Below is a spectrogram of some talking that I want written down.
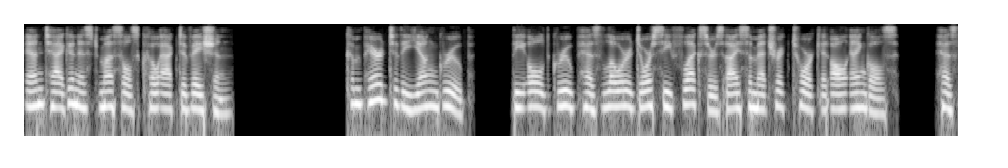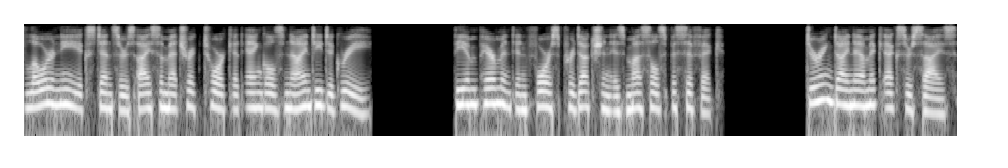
antagonist muscles coactivation. Compared to the young group, the old group has lower dorsiflexors isometric torque at all angles, has lower knee extensors isometric torque at angles 90 degree. The impairment in force production is muscle specific. During dynamic exercise,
